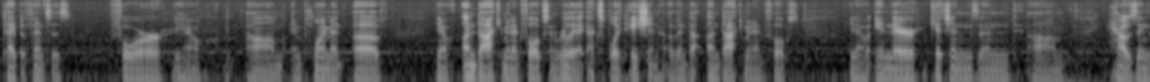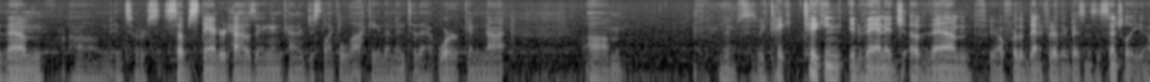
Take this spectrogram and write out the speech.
type offenses for, you know, um, employment of, you know, undocumented folks and really exploitation of undocumented folks, you know, in their kitchens and um, housing them um, in sort of substandard housing and kind of just like locking them into that work and not um, you know, excuse me, take, taking advantage of them, you know, for the benefit of their business. Essentially, you know,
